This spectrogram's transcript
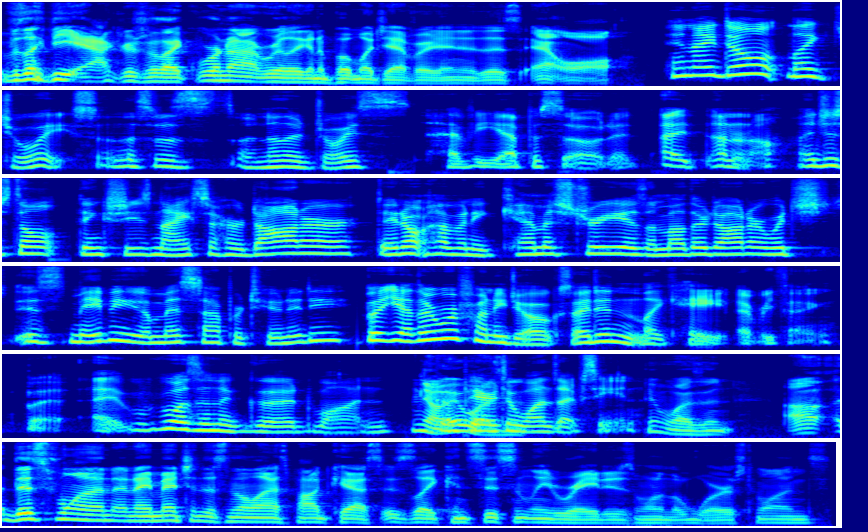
it was like the actors were like, "We're not really going to put much effort into this at all." And I don't like Joyce, and this was another Joyce heavy episode. It, I I don't know. I just don't think she's nice to her daughter. They don't have any chemistry as a mother daughter, which is maybe a missed opportunity. But yeah, there were funny jokes. I didn't like hate everything, but it wasn't a good one No, compared to ones I've seen. It wasn't. Uh, this one, and I mentioned this in the last podcast, is like consistently rated as one of the worst ones.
